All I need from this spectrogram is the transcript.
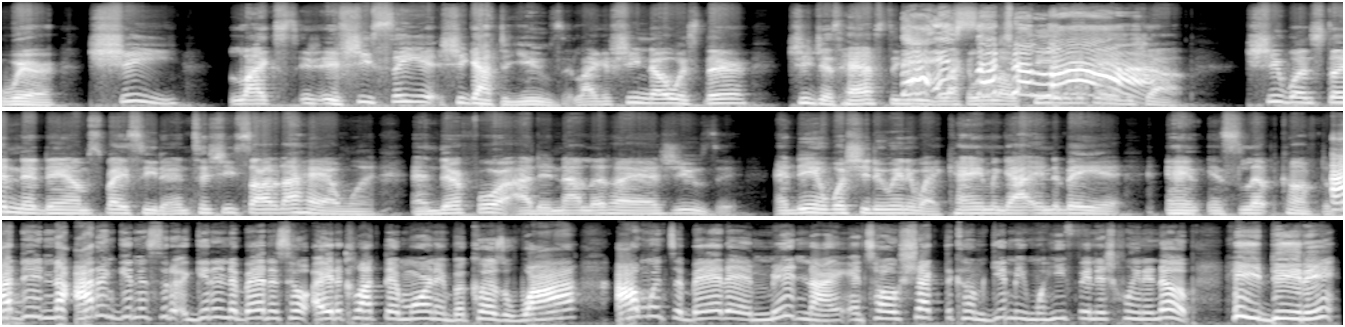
where she likes if she see it, she got to use it. Like if she know it's there, she just has to That use it. like a little a kid in the candy lie. shop. She wasn't studying that damn space heater until she saw that I had one, and therefore I did not let her ass use it. And then what she do anyway? Came and got in the bed and, and slept comfortable. I did not. I didn't get into the, get into bed until eight o'clock that morning because why? I went to bed at midnight and told Shaq to come get me when he finished cleaning up. He didn't,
